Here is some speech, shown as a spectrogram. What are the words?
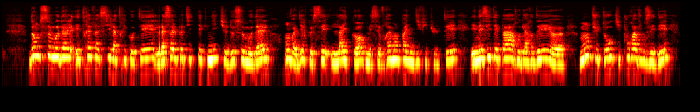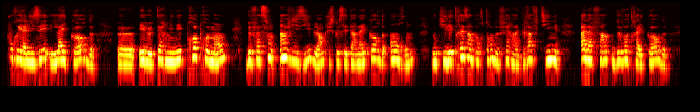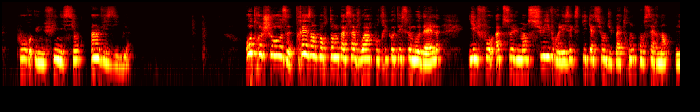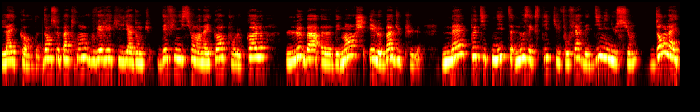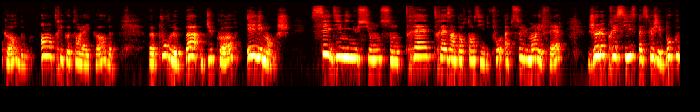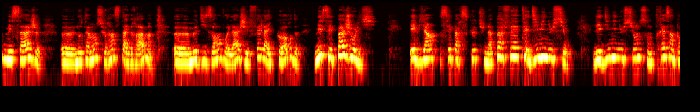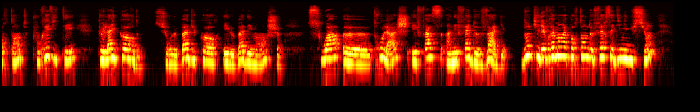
Donc ce modèle est très facile à tricoter. La seule petite technique de ce modèle, on va dire que c'est l'icord, mais c'est vraiment pas une difficulté. Et n'hésitez pas à regarder euh, mon tuto qui pourra vous aider pour réaliser l'icord euh, et le terminer proprement de façon invisible, hein, puisque c'est un icord en rond. Donc il est très important de faire un grafting à la fin de votre icord pour une finition invisible. Autre chose très importante à savoir pour tricoter ce modèle, il faut absolument suivre les explications du patron concernant l'icord. Dans ce patron, vous verrez qu'il y a donc définition en icord pour le col, le bas euh, des manches et le bas du pull. Mais Petite Knit nous explique qu'il faut faire des diminutions dans l'icord, donc en tricotant l'icord, euh, pour le bas du corps et les manches. Ces diminutions sont très très importantes, il faut absolument les faire. Je le précise parce que j'ai beaucoup de messages, euh, notamment sur Instagram, euh, me disant voilà j'ai fait l'icord mais c'est pas joli. Eh bien c'est parce que tu n'as pas fait tes diminutions. Les diminutions sont très importantes pour éviter que l'icord sur le bas du corps et le bas des manches soit euh, trop lâche et fasse un effet de vague. Donc il est vraiment important de faire ces diminutions.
